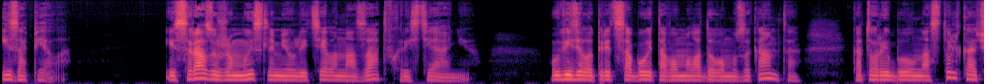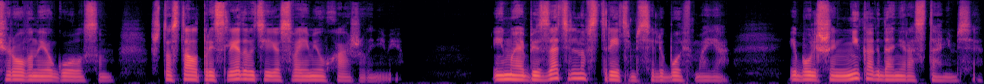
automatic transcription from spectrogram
и запела. И сразу же мыслями улетела назад в христианию. Увидела перед собой того молодого музыканта, который был настолько очарован ее голосом, что стал преследовать ее своими ухаживаниями. «И мы обязательно встретимся, любовь моя», и больше никогда не расстанемся,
